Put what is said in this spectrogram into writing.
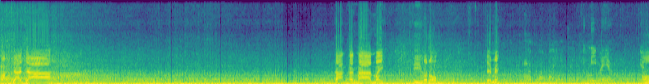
ขับช้าช้าๆทางข้างหน้าอันไหมที่รถออก ใช่ไหมตรงนี้ไหมอะอ๋อ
